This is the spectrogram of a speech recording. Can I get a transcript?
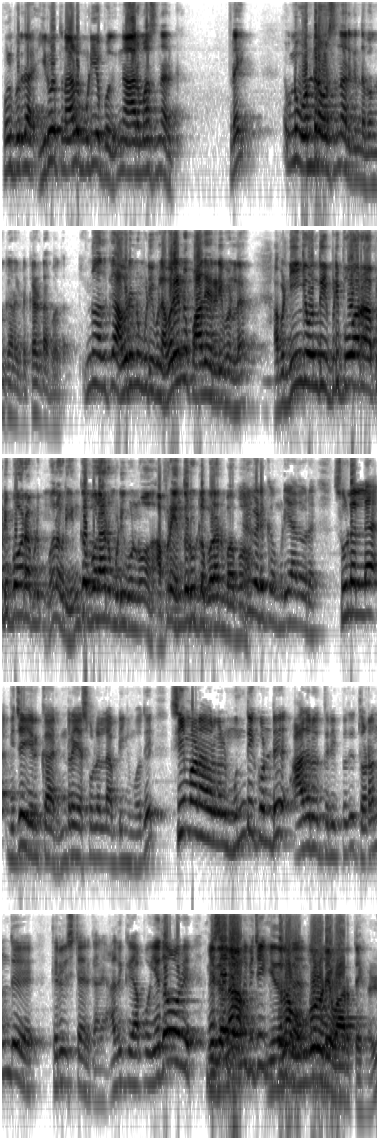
உங்களுக்கு புரியுதா? இருபத்தி நாலு முடிய போகுது. இன்னும் ஆறு மாசம் தான் இருக்கு. ரைட் இன்னும் ஒன்றரை வருஷம் தான் இருக்கு இந்த பங்கு கரெக்ட் கரெக்டாக பார்த்தா. இன்னும் அதுக்கு அவர் என்ன முடிவு பண்ணல. அவர் என்ன பாதையை ரெடி பண்ணல. அப்ப நீங்க வந்து இப்படி போறா அப்படி போறா அப்படி முதல்ல அவர் எங்க போறாரு முடிவு பண்ணுவோம். அப்புறம் எந்த ரூட்ல போறாருன்னு பார்ப்போம். முடிவெடுக்க முடியாத ஒரு சூழல்ல விஜய் இருக்கார் இன்றைய சூழல்ல அப்படிங்கும்போது. சீமான் அவர்கள் முந்திக் கொண்டு ஆதரவு தெரிவிப்பது தொடர்ந்து தெரிவிச்சுட்டே இருக்காரு. அதுக்கு அப்போ ஏதோ ஒரு மெசேஜ் வந்து விஜய் இதெல்லாம் உங்களுடைய வார்த்தைகள்.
